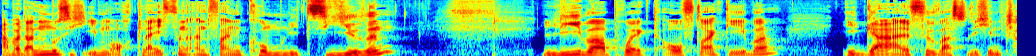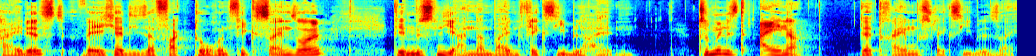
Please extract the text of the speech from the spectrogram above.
Aber dann muss ich eben auch gleich von Anfang an kommunizieren. Lieber Projektauftraggeber, egal für was du dich entscheidest, welcher dieser Faktoren fix sein soll, wir müssen die anderen beiden flexibel halten. Zumindest einer der drei muss flexibel sein.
